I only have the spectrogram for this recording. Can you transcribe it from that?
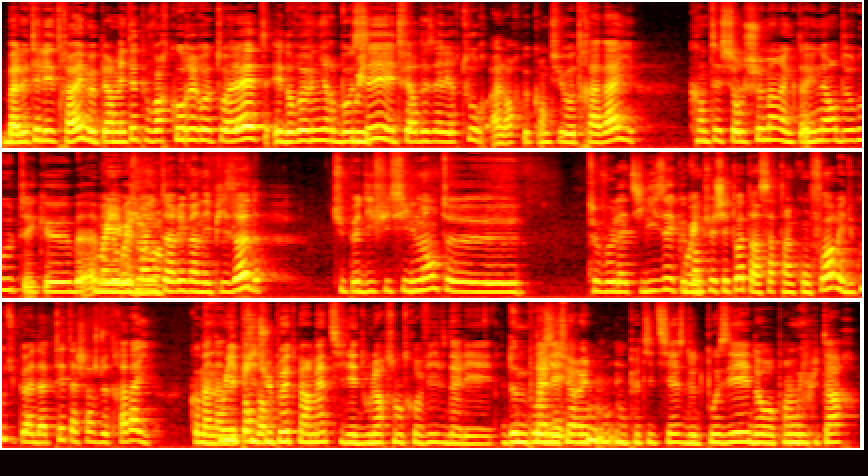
bah, le télétravail me permettait de pouvoir courir aux toilettes et de revenir bosser Oui. et de faire des allers-retours. Alors que quand tu es au travail, quand tu es sur le chemin et que tu as une heure de route et que bah, Oui, malheureusement il t'arrive un épisode, tu peux difficilement te, te volatiliser. Que Oui. quand tu es chez toi, tu as un certain confort et du coup tu peux adapter ta charge de travail comme un Oui, puis tu peux te permettre, si les douleurs sont trop vives, d'aller faire une, une petite sieste, de te poser, de reprendre Oui. plus tard.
